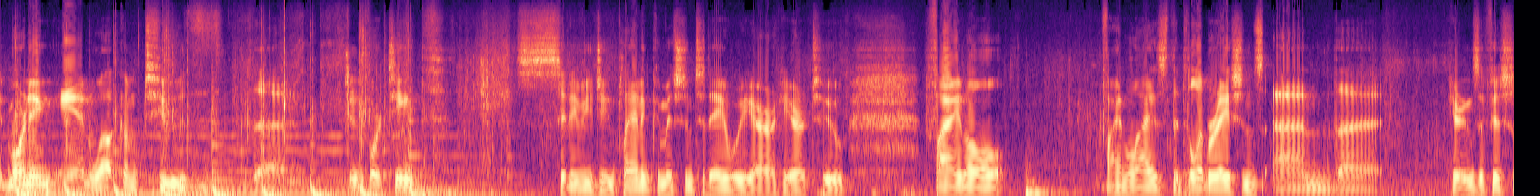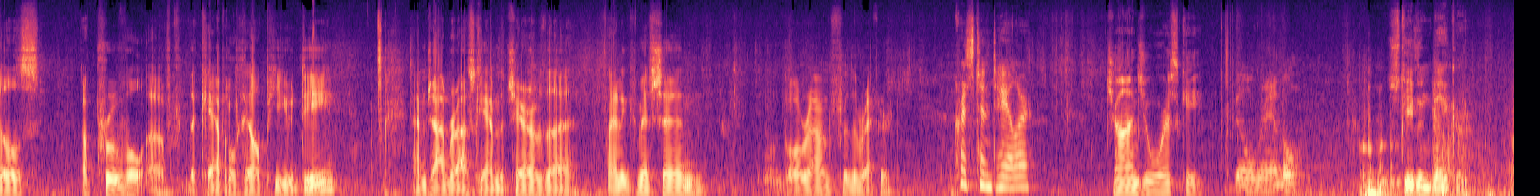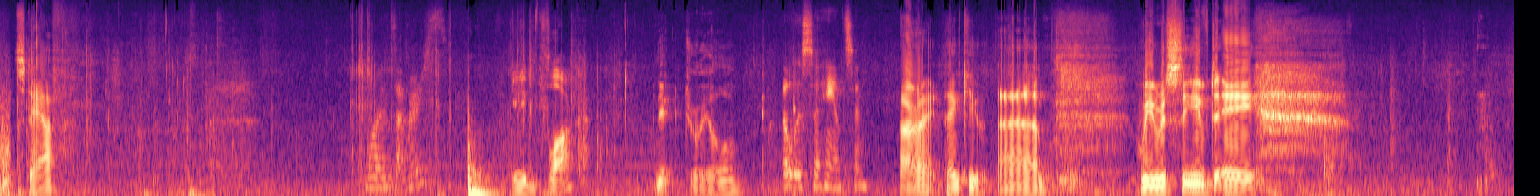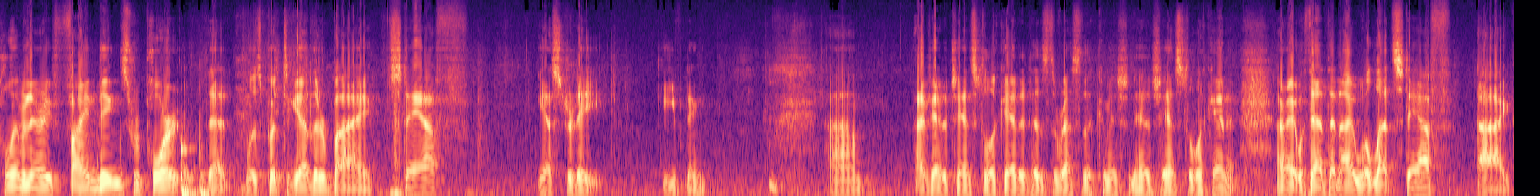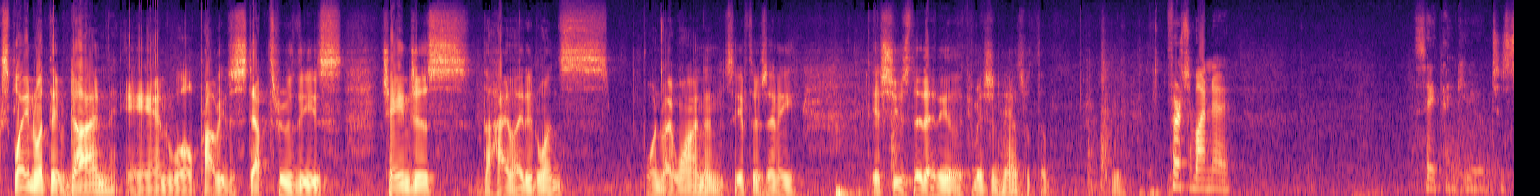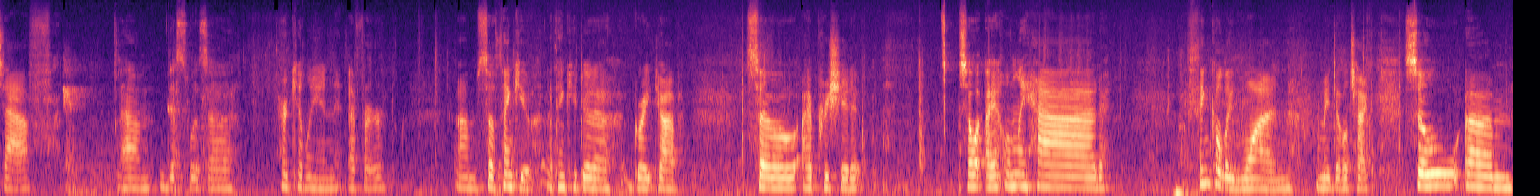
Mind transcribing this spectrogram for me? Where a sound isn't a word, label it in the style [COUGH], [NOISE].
Good morning and welcome to the June 14th City of Eugene Planning Commission. Today we are here to final, finalize the deliberations on the hearings officials' approval of the Capitol Hill PUD. I'm John Borowski, I'm the chair of the Planning Commission. We'll go around for the record. Kristen Taylor. John Jaworski. Bill Randall. Stephen Baker. Staff? Lauren Summers. Gabe Flock. Nick Troiello. Alyssa Hanson. All right, thank you. Um, We received a preliminary findings report that was put together by staff yesterday evening. Um, I've had a chance to look at it. Has the rest of the commission had a chance to look at it? All right, with that, then I will let staff uh, explain what they've done, and we'll probably just step through these changes, the highlighted ones, one by one, and see if there's any issues that any of the commission has with them. First, I want to say thank you to staff. Um, This was a Herculean effort, Um, so thank you. I think you did a great job. So I appreciate it. So I only had, I think only one, let me double check. So um,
